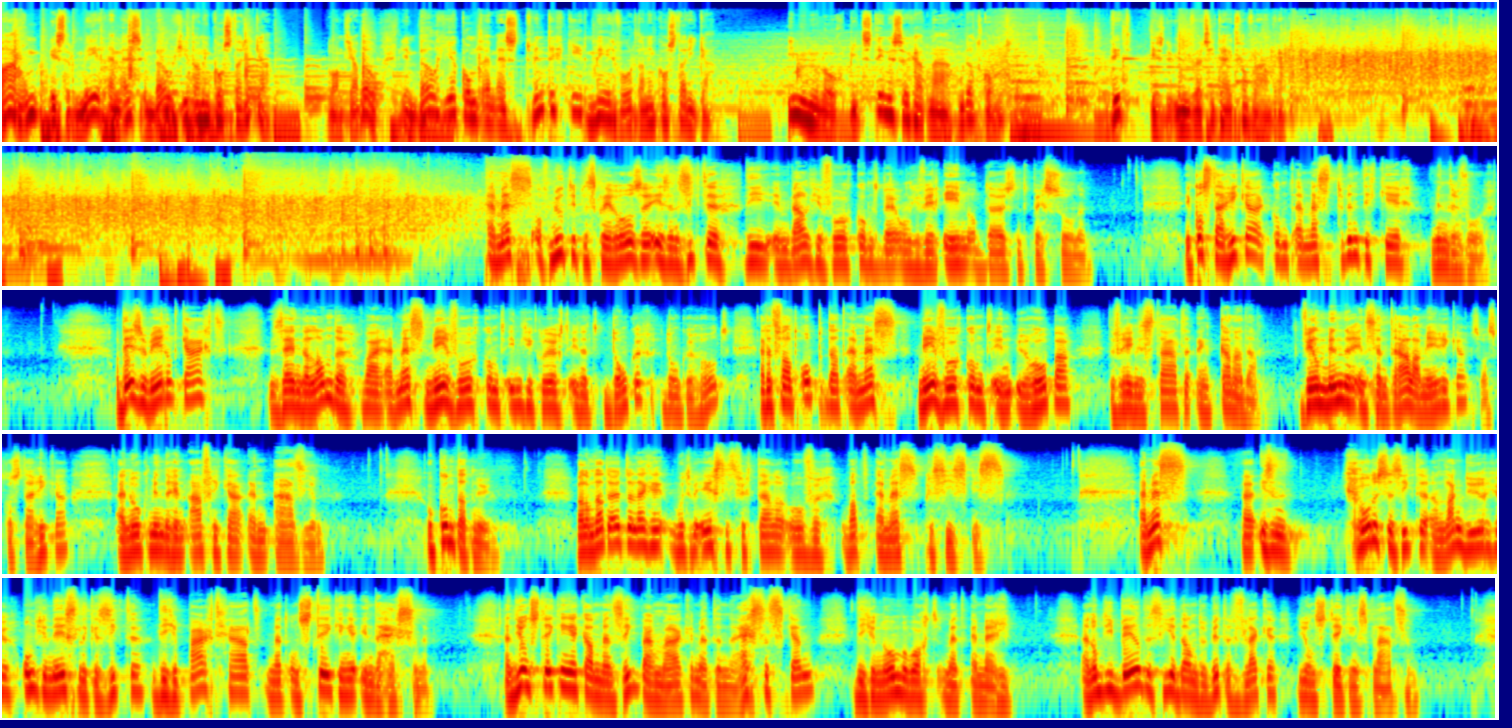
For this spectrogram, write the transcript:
Waarom is er meer MS in België dan in Costa Rica? Want jawel, in België komt MS 20 keer meer voor dan in Costa Rica. Immunoloog Piet Stinnissen gaat na hoe dat komt. Dit is de Universiteit van Vlaanderen. MS of multiple sclerose is een ziekte die in België voorkomt bij ongeveer 1 op 1000 personen. In Costa Rica komt MS 20 keer minder voor. Op deze wereldkaart zijn de landen waar MS meer voorkomt ingekleurd in het donker, donkerrood. En het valt op dat MS meer voorkomt in Europa, de Verenigde Staten en Canada. Veel minder in Centraal-Amerika, zoals Costa Rica, en ook minder in Afrika en Azië. Hoe komt dat nu? Wel, om dat uit te leggen moeten we eerst iets vertellen over wat MS precies is. MS eh, is een chronische ziekte, een langdurige, ongeneeslijke ziekte die gepaard gaat met ontstekingen in de hersenen. En die ontstekingen kan men zichtbaar maken met een hersenscan die genomen wordt met MRI. En op die beelden zie je dan de witte vlekken, die ontstekingsplaatsen.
